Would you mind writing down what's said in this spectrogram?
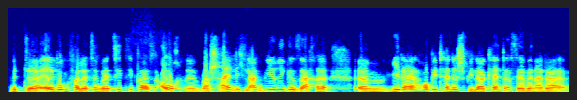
mit der Ellbogenverletzung bei Tsitsipas auch eine wahrscheinlich langwierige Sache. Ähm, jeder Hobby-Tennisspieler kennt das ja, wenn er da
